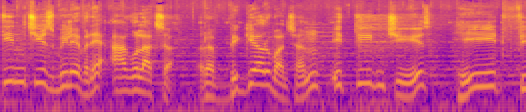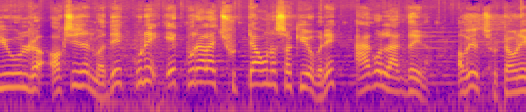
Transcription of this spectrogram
तिन चिज मिल्यो भने आगो लाग्छ। र विज्ञहरू भन्छन् यी तिन चिज हिट फ्युल र अक्सिजन मध्ये कुनै एक कुरालाई छुट्याउन सकियो भने आगो लाग्दैन। अब यो छुट्याउने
